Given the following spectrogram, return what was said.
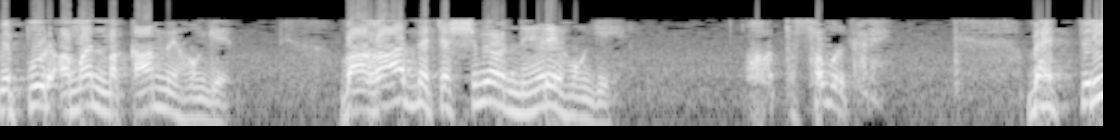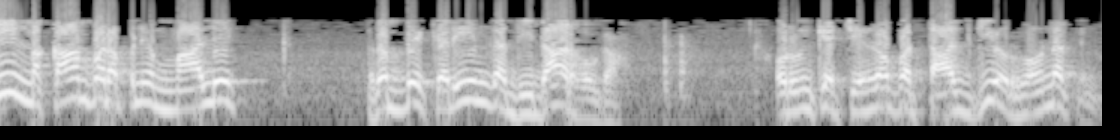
میں پر امن مقام میں ہوں گے۔ باغات میں چشمے اور نہریں ہوں گی۔ تصور کریں۔ بہترین مقام پر اپنے مالک رب کریم کا دیدار ہوگا اور ان کے چہروں پر تازگی اور رونق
